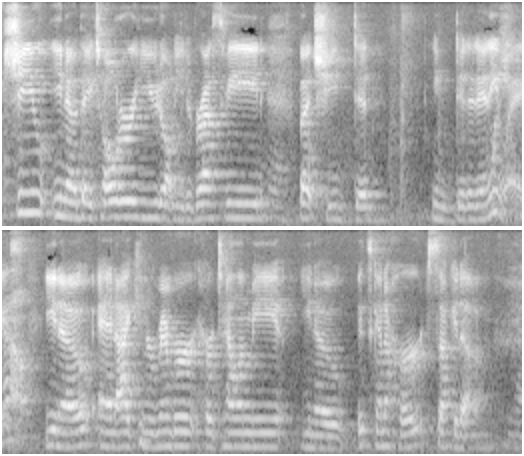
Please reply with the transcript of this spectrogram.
she, you know, they told her you don't need to breastfeed, Yeah. but she did. You know, did it anyways, you know, and I can remember her telling me, you know, it's gonna hurt, suck it up Yeah.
